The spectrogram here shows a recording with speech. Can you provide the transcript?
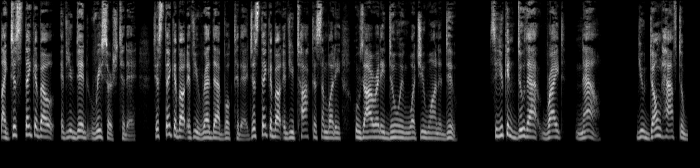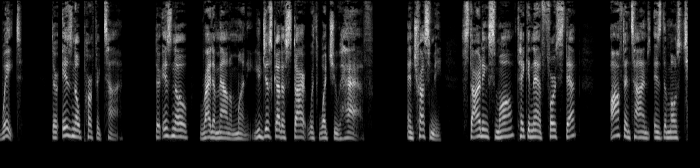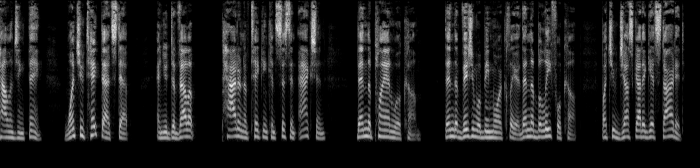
Like just think about if you did research today. Just think about if you read that book today. Just think about if you talk to somebody who's already doing what you want to do. So you can do that right now. You don't have to wait. There is no perfect time. There is no right amount of money. You just got to start with what you have. And trust me, starting small, taking that first step, oftentimes is the most challenging thing. Once you take that step and you develop pattern of taking consistent action, then the plan will come. Then the vision will be more clear. Then the belief will come. But you just got to get started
